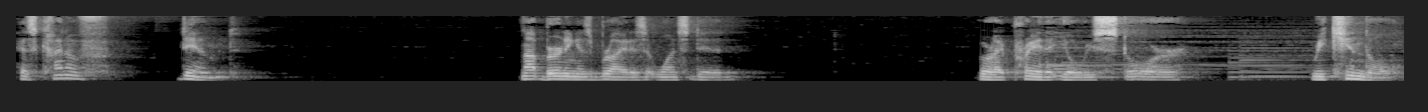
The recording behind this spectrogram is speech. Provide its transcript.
has kind of dimmed, not burning as bright as it once did. Lord, I pray that you'll restore, rekindle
